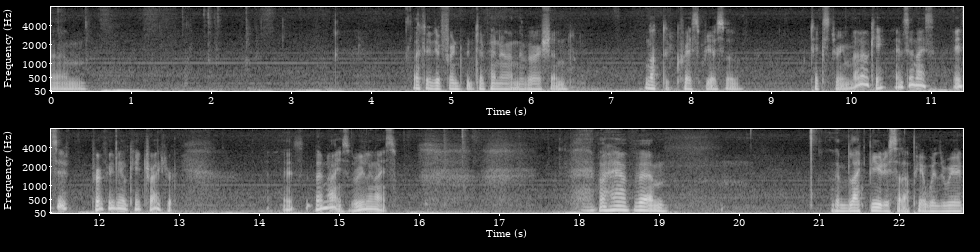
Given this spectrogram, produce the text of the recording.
Um, slightly different depending on the version. Not the crispiest of texturing, but okay. It's a nice, it's a perfectly okay tractor. It's they're nice, really nice. I have um, the Black Beauty set up here with rear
